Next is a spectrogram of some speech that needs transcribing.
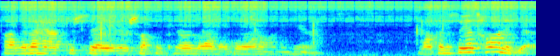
I'm gonna have to say there's something paranormal going on in here. I'm not gonna say it's haunted yet.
